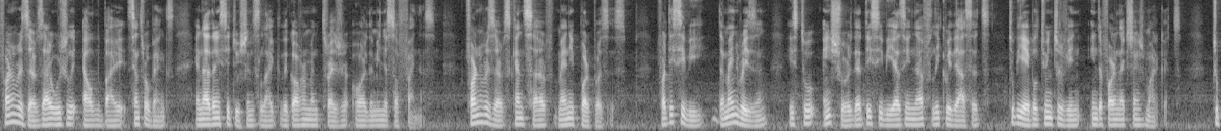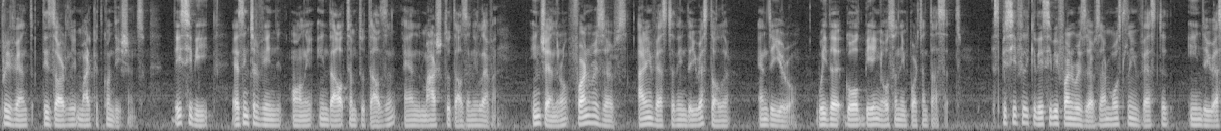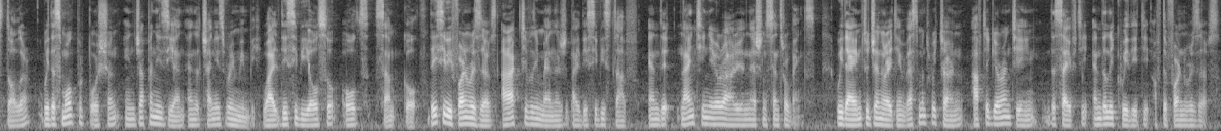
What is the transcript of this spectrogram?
Foreign reserves are usually held by central banks and other institutions like the government treasury or the Ministry of Finance. Foreign reserves can serve many purposes. For the ECB, the main reason is to ensure that the ECB has enough liquid assets to be able to intervene in the foreign exchange market to prevent disorderly market conditions. The ECB has intervened only in the autumn 2000 and March 2011. In general, foreign reserves are invested in the US dollar and the euro, with the gold being also an important asset. Specifically, the ECB foreign reserves are mostly invested in the US dollar, with a small proportion in Japanese yen and the Chinese renminbi, while the ECB also holds some gold. The ECB foreign reserves are actively managed by the ECB staff and the 19 euro area national central banks, with aim to generate investment return after guaranteeing the safety and the liquidity of the foreign reserves.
